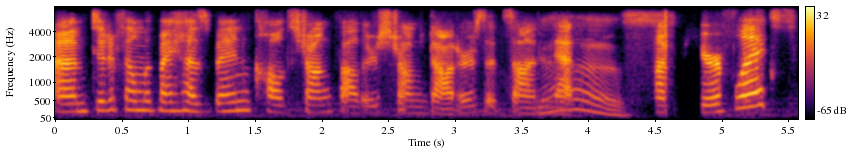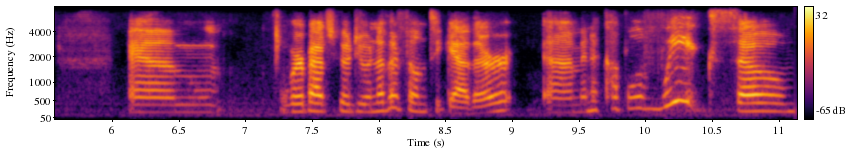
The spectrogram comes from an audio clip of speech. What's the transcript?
um, did a film with my husband called Strong Fathers, Strong Daughters. It's on Net Yes. on Pureflix. Um, we're about to go do another film together um, in a couple of weeks. So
